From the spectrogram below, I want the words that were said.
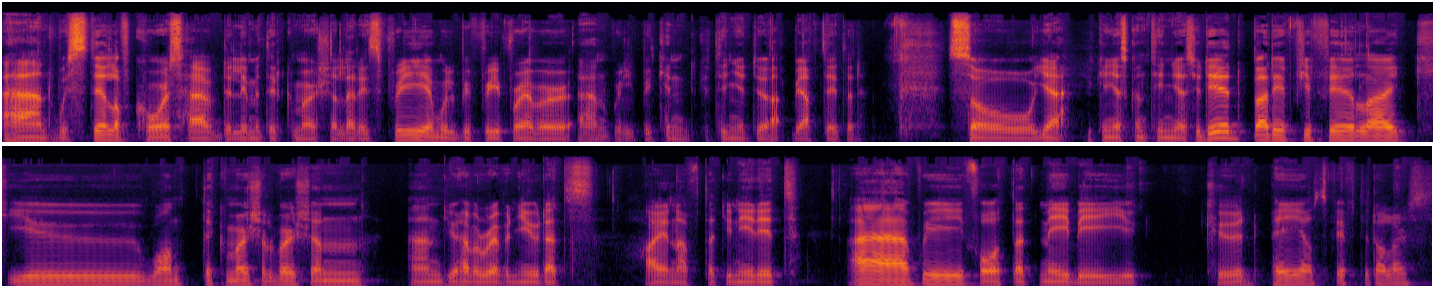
And we still, of course, have the limited commercial that is free and will be free forever and will be can continue to be updated. So yeah, you can just continue as you did. But if you feel like you want the commercial version and you have a revenue that's high enough that you need it, uh, we thought that maybe you could pay us fifty dollars.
